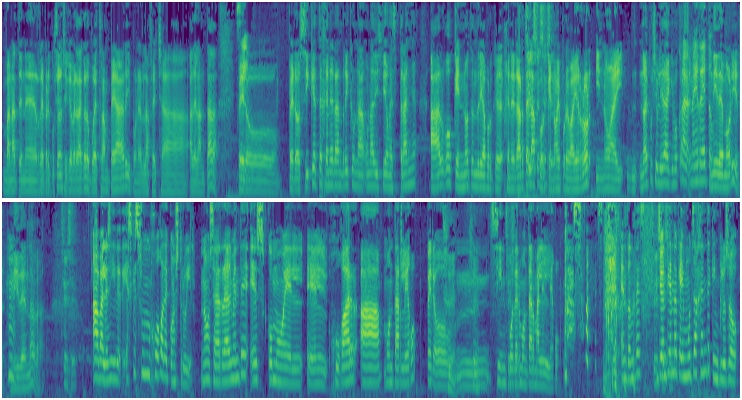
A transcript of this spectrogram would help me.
van a tener repercusión. Sí que es verdad que lo puedes trampear y poner la fecha adelantada. Pero, pero sí que te genera, Enrique, una, una adición extraña a algo que no tendría por qué generártela Sí, sí, sí, porque sí. no hay prueba y error y no hay, no hay posibilidad de equivocarse. Claro, no hay reto. Hmm. Ni de morir, ni de nada. Sí, sí. Ah, vale, sí, es que es un juego de construir, ¿no? O sea, realmente es como el, el jugar a montar Lego, pero Sí, mm, sí. sin Sí, poder montar mal el Lego, ¿sabes? Entonces, yo entiendo que hay mucha gente que incluso,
